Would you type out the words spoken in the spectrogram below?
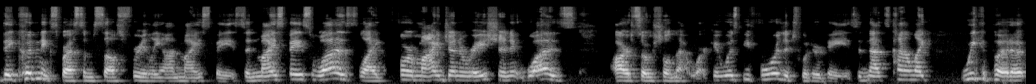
they couldn't express themselves freely on MySpace. And MySpace was like, for my generation, it was our social network. It was before the Twitter days. And that's kind of like we could put a,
